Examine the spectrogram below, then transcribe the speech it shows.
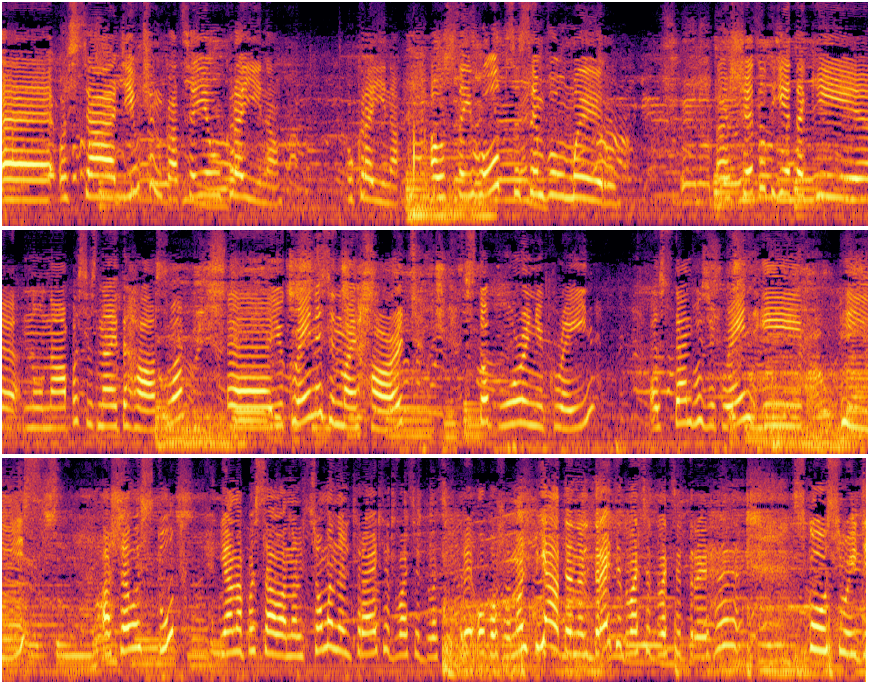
Е, ось ця дівчинка це є Україна. Україна. А ось цей голуб це символ миру. Е, ще тут є такі ну, написи, знаєте, гасла. Е, Ukraine is in my heart. Stop war in Ukraine. Stand with Ukraine і peace. А ще ось тут я написала 07.03.2023. О боже, 05.03.2023. School 3D.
